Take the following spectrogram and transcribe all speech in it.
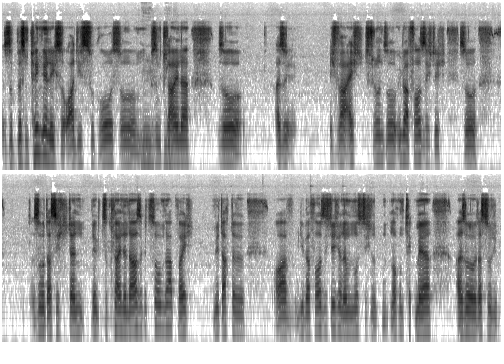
so ein bisschen pingelig, so, oh, die ist zu groß, so ein Mhm. bisschen kleiner, so, also ich war echt schon so übervorsichtig, so, so, dass ich dann eine zu kleine Nase gezogen habe, weil ich mir dachte, oh, lieber vorsichtig und dann musste ich noch einen Tick mehr, also, dass du ein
